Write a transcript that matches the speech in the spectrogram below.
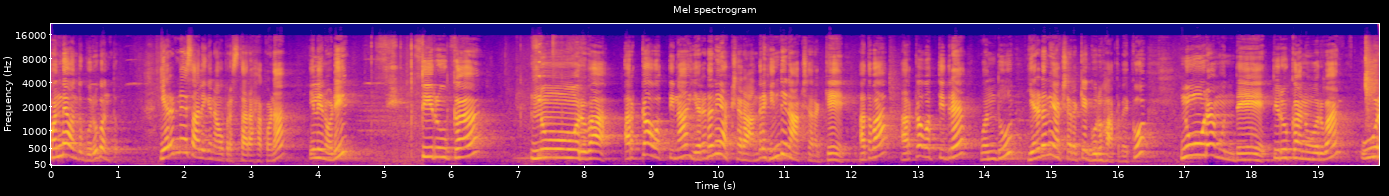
ಒಂದೇ ಒಂದು ಗುರು ಬಂತು. ಎರಡನೇ ಸಾಲಿಗೆ ನಾವು ಪ್ರಸ್ತಾರ ಹಾಕೋಣ. ಇಲ್ಲಿ ನೋಡಿ, ತಿರುಕ ನೋರ್ವ ಅರ್ಕ ಒತ್ತಿನ ಎರಡನೇ ಅಕ್ಷರ ಅಂದರೆ ಹಿಂದಿನ ಅಕ್ಷರಕ್ಕೆ ಅಥವಾ ಅರ್ಕ ಒತ್ತಿದ್ರೆ ಒಂದು ಎರಡನೇ ಅಕ್ಷರಕ್ಕೆ ಗುರು ಹಾಕಬೇಕು. ನೂರ ಮುಂದೆ ತಿರುಕ ನೂರ್ವ, ಊರ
